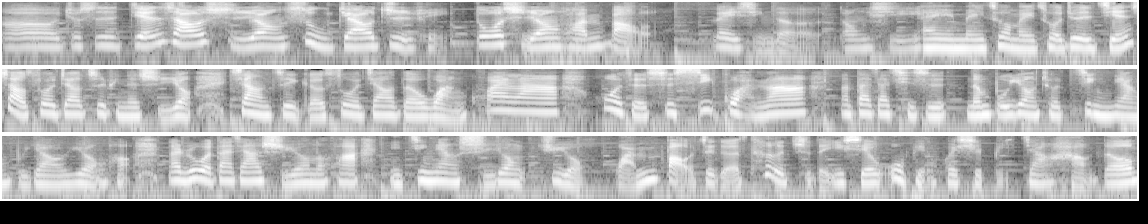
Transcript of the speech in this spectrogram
呃，就是减少使用塑胶制品，多使用环保类型的东西。哎，没错没错，就是减少塑胶制品的使用，像这个塑胶的碗筷啦，或者是吸管啦，那大家其实能不用就尽量不要用哈。那如果大家使用的话，你尽量使用具有环保这个特质的一些物品会是比较好的哦。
